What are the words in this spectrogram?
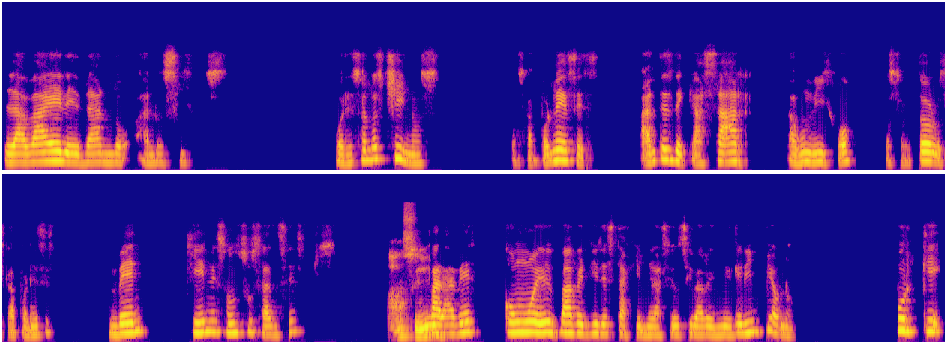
la va heredando a los hijos. Por eso los chinos, los japoneses, antes de casar a un hijo, o sobre todo los japoneses, ven quiénes son sus ancestros Ah, para ver cómo va a venir esta generación, si va a venir limpia o no. Porque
